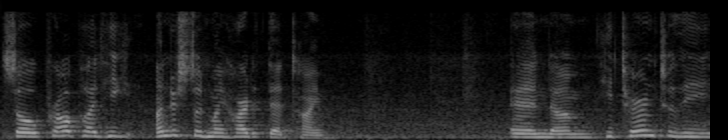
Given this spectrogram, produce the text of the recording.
so Prabhupada, he understood my heart at that time. And um, he turned to the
